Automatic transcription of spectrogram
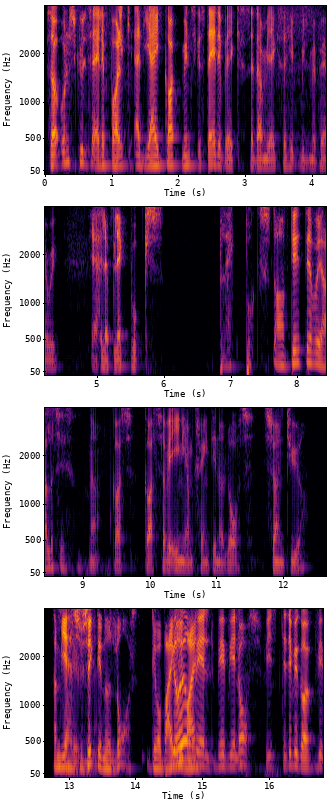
Så undskyld til alle folk, at jeg er et godt menneske stadigvæk, selvom jeg er ikke så helt vild med Barry. Ja. Eller Black Books. Black Books. Nå, det, det var jeg aldrig til. Nå, godt, godt, så er vi enige omkring, det er noget lort. Søren Dyr. Jamen, jeg det- synes ikke, det er noget lort. Det var bare ikke Jo, jo, mig. vi er, vi, er, vi er lort. Vi, det er det, vi går. Vi,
